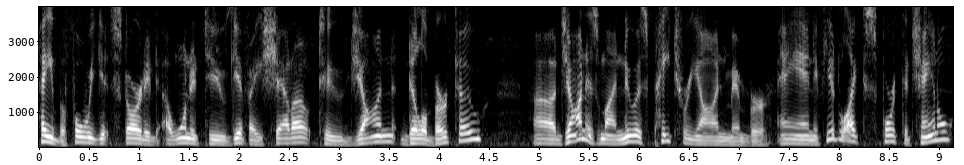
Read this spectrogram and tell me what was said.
Hey, before we get started, I wanted to give a shout out to John Diliberto. Uh, John is my newest Patreon member, and if you'd like to support the channel,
